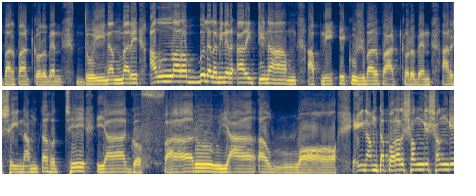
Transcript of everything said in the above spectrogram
বার পাঠ করবেন। দুই নাম্বারে আল্লাহ রব্বুল আলমিনের আরেকটি নাম আপনি একুশ বার পাঠ করবেন। আর সেই নামটা হচ্ছে, ইয়া গফারু ইয়া আল্লাহ। এই নামটা পড়ার সঙ্গে সঙ্গে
